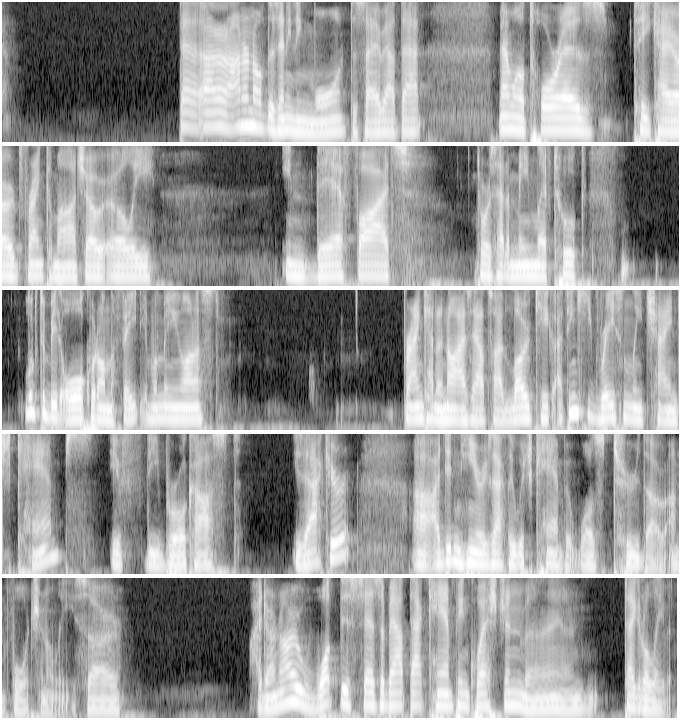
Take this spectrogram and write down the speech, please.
I don't know if there's anything more to say about that. Manuel Torres TKO'd Frank Camacho early in their fight. Torres had a mean left hook. Looked a bit awkward on the feet, if I'm being honest. Frank had a nice outside low kick. I think he'd recently changed camps, if the broadcast is accurate. Uh, I didn't hear exactly which camp it was to, though, unfortunately. So I don't know what this says about that camp in question, but take it or leave it.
